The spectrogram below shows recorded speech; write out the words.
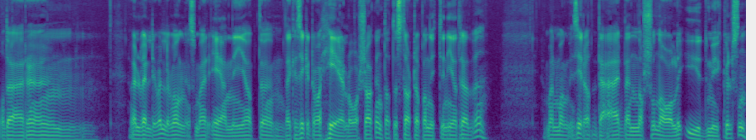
Og det er um, vel veldig veldig mange som er enig i at uh, det er ikke sikkert det var hele årsaken til at det starta på 1939. Men mange sier at det er den nasjonale ydmykelsen.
